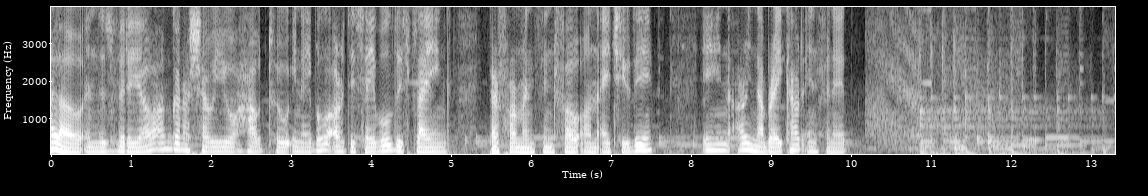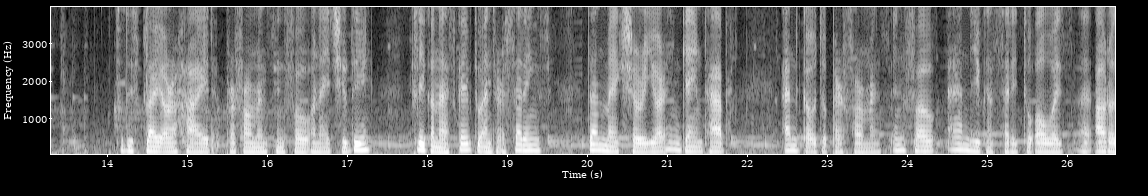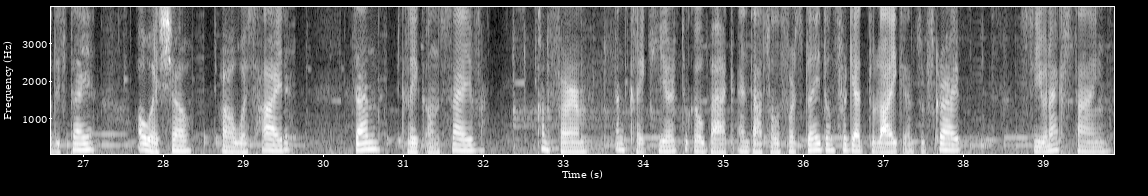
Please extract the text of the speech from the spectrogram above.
Hello, in this video I'm gonna show you how to enable or disable displaying performance info on HUD in Arena Breakout Infinite. To display or hide performance info on HUD, click on Escape to enter settings, then make sure you are in Game tab and go to Performance Info and you can set it to always uh, auto display, always show, always hide then click on save, confirm and click here to go back and that's all for today. Don't forget to like and subscribe. See you next time.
